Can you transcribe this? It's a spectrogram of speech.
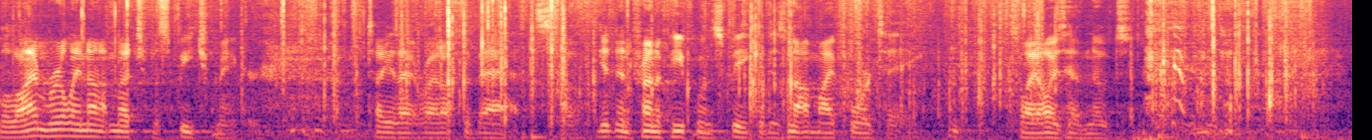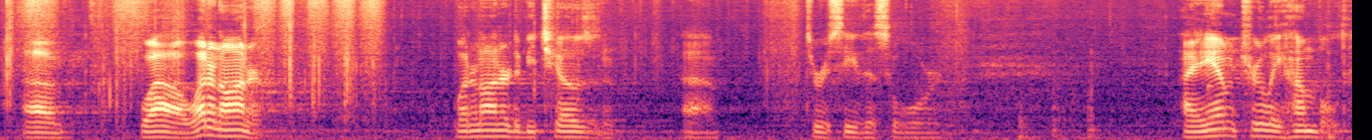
Well, I'm really not much of a speech maker. I'll tell you that right off the bat. So getting in front of people and speak, it is not my forte so I always have notes. Um, wow, what an honor. What an honor to be chosen uh, to receive this award. I am truly humbled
